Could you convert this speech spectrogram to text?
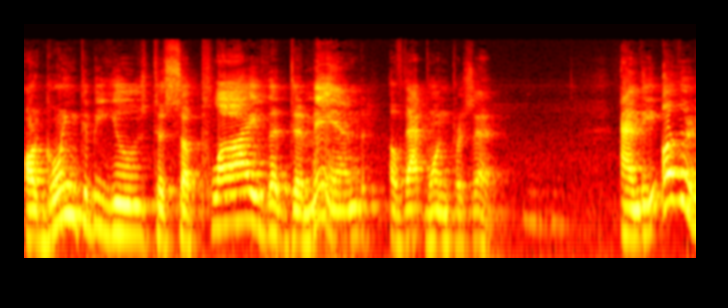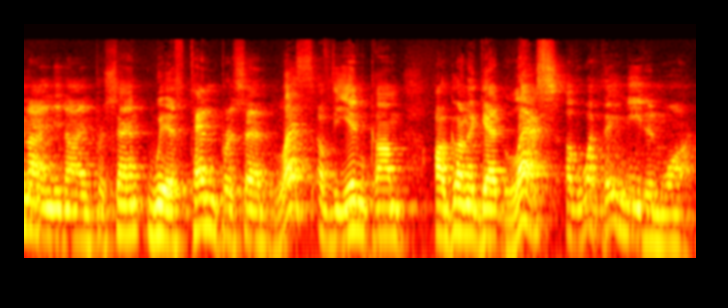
are going to be used to supply the demand of that 1%. And the other 99% with 10% less of the income are going to get less of what they need and want.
